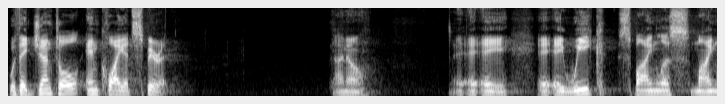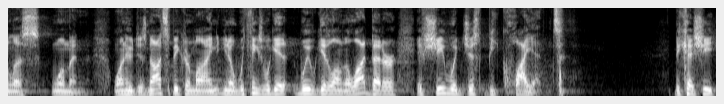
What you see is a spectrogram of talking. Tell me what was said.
with a gentle and quiet spirit? I know. A, a, a, weak, spineless, mindless woman, one who does not speak her mind. You know, things would get, we would get along a lot better if she would just be quiet because she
